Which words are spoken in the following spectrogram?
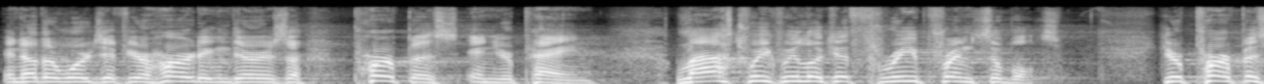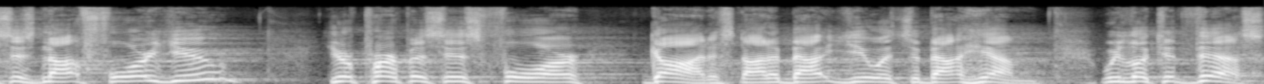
In other words, if you're hurting, there is a purpose in your pain. Last week, we looked at three principles. Your purpose is not for you, your purpose is for God. It's not about you, it's about Him. We looked at this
